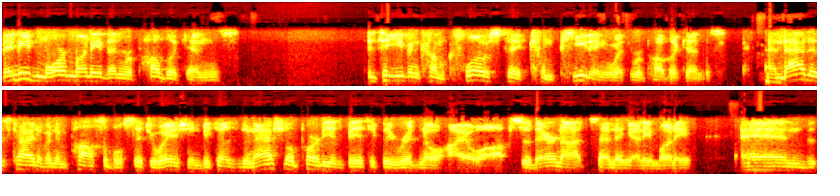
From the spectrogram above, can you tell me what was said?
They need more money than Republicans to even come close to competing with Republicans. And that is kind of an impossible situation because the National Party has basically written Ohio off, so they're not sending any money and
